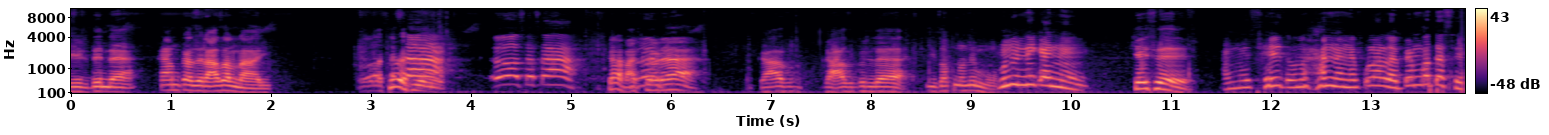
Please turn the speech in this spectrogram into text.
ভিড় দিন না কাম কাজের আজাল নাই। এগুলা কি বাচ্চা গাছ কি যত্ন নেমু? শুনুন নি কাইনে। কি আমি সেই তো হান্নানে ফুলালে প্রেম করতেছে।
